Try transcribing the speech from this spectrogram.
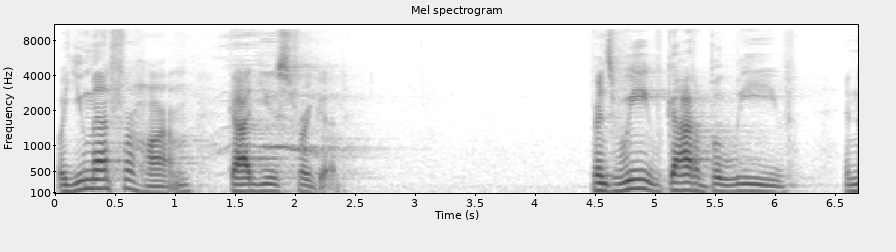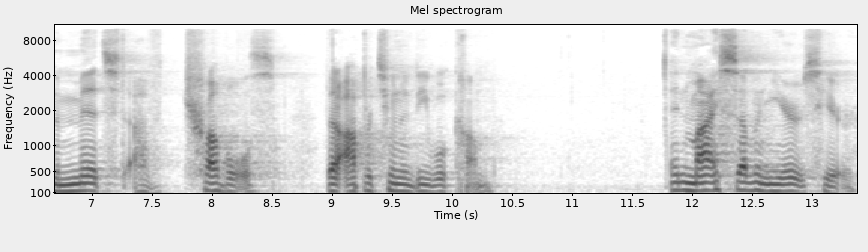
What you meant for harm, God used for good. Friends, we've got to believe in the midst of troubles that opportunity will come. In my seven years here,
